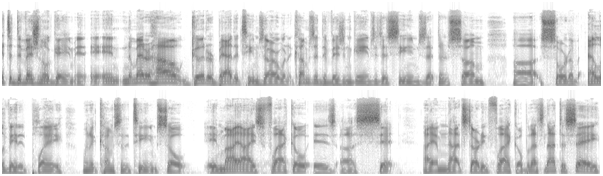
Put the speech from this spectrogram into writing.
it's a divisional game, and, and no matter how good or bad the teams are, when it comes to division games, it just seems that there's some uh, sort of elevated play when it comes to the teams. So in my eyes, Flacco is a sit. I am not starting Flacco, but that's not to say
